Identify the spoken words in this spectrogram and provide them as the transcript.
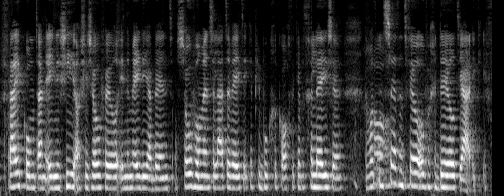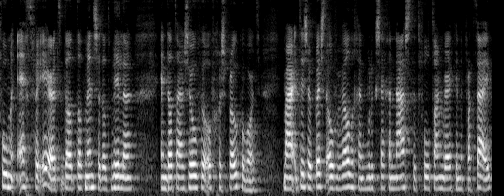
vrijkomt aan energie als je zoveel in de media bent. Als zoveel mensen laten weten: ik heb je boek gekocht, ik heb het gelezen. Er wordt oh. ontzettend veel over gedeeld. Ja, ik, ik, voel me echt vereerd dat, dat mensen dat willen en dat daar zoveel over gesproken wordt. Maar het is ook best overweldigend, moet ik zeggen, naast het fulltime werk in de praktijk.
